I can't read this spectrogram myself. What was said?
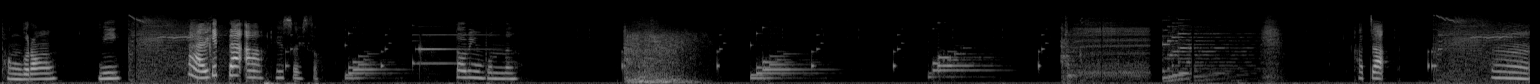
덩그렁 니 아, 알겠다 아 했어 했어 더빙 본능 가자 음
